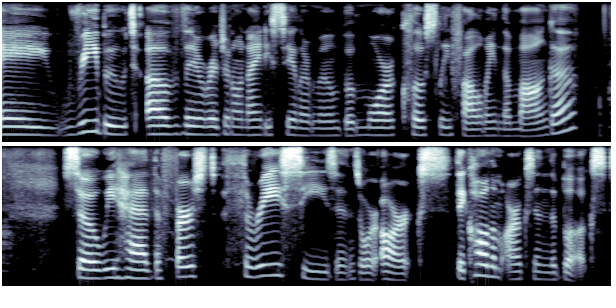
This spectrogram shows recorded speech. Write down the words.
a reboot of the original 90s Sailor Moon, but more closely following the manga. So, we had the first three seasons or arcs. They call them arcs in the books,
